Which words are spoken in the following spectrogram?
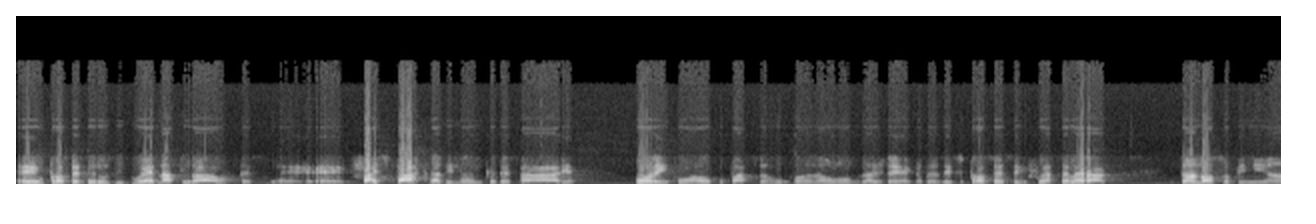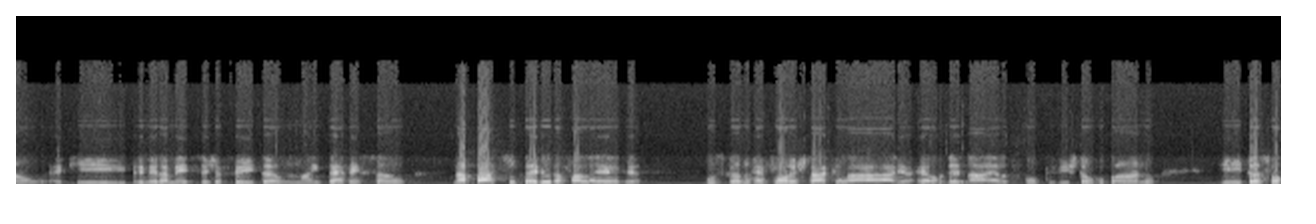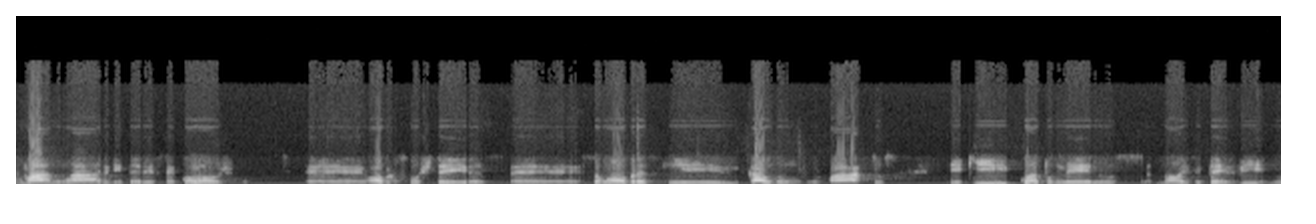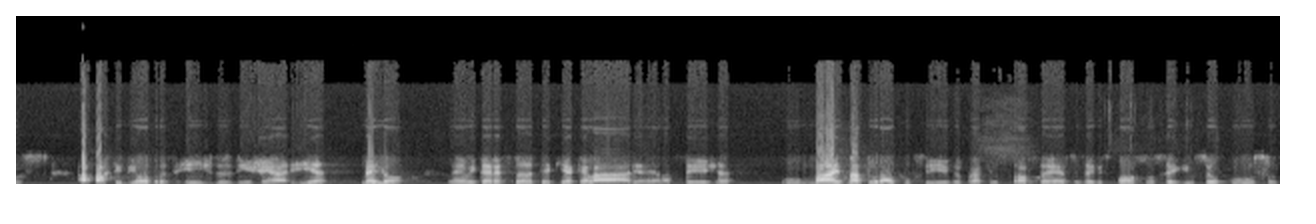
é, o processo erosivo é natural, é, é, faz parte da dinâmica dessa área, Porém, com a ocupação urbana ao longo das décadas, esse processo ele foi acelerado. Então, a nossa opinião é que, primeiramente, seja feita uma intervenção na parte superior da falésia, buscando reflorestar aquela área, reordenar ela do ponto de vista urbano e transformar numa área de interesse ecológico. É, obras costeiras é, são obras que causam impactos e que quanto menos nós intervirmos a partir de obras rígidas de engenharia, melhor. Né? O interessante é que aquela área ela seja o mais natural possível para que os processos eles possam seguir o seu curso.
